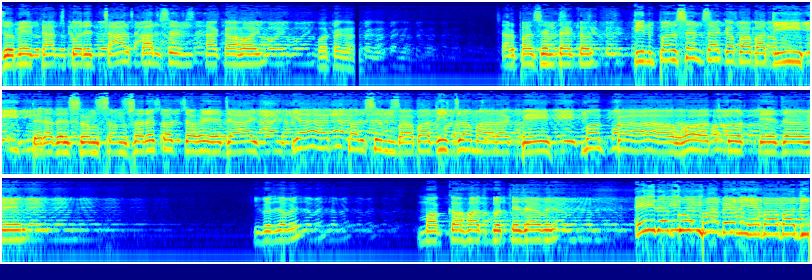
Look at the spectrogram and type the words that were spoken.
জমির কাজ করে চার পার্সেন্ট টাকা হয়। টাকা? পার্সেন্ট টাকা। খরচা হয়ে যায়। এক পার্সেন্ট জমা রাখবে, মক্কা হজ করতে যাবে। কি করতে যাবে? মক্কা হজ করতে যাবে। এইরকম ভাবে নিয়ে বাবাজি।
